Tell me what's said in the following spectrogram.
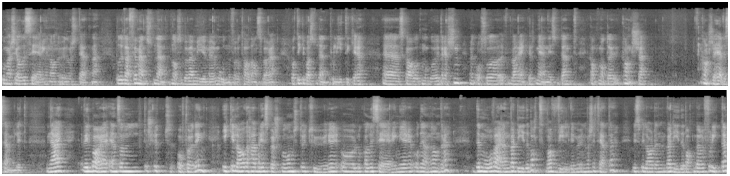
kommersialiseringen av universitetene. Og Det er derfor jeg mener studentene også bør være mye mer modne for å ta det ansvaret. Og at ikke bare studentpolitikere Eh, skal gå i bresjen, men også hver enkelt menighetsstudent kan på en måte kanskje, kanskje heve stemmen litt. Men jeg vil bare en sånn sluttoppfordring. Ikke la det her bli spørsmål om strukturer og lokaliseringer og det ene med det andre. Det må være en verdidebatt. Hva vil vi med universitetet? Hvis vi lar den verdidebatten bare flyte,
